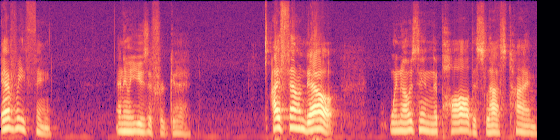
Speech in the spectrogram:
everything and He'll use it for good. I found out when I was in Nepal this last time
